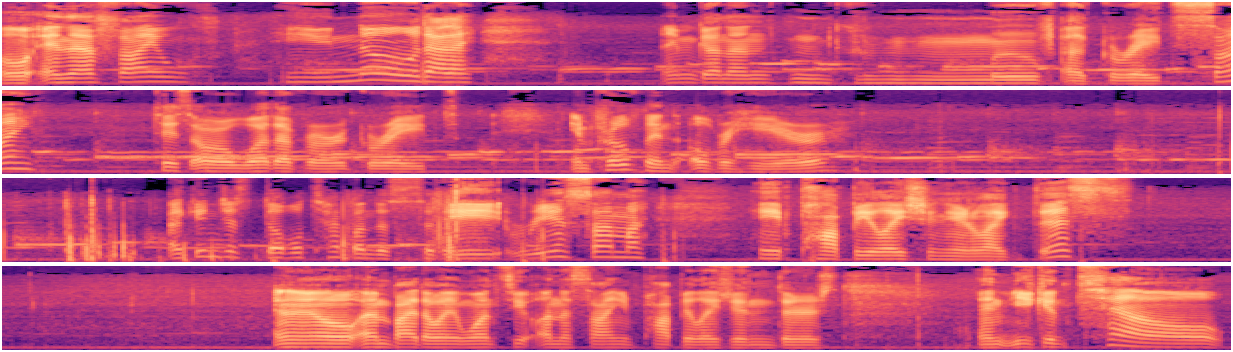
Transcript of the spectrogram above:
oh, and if I, you know that I, I'm gonna move a great scientist or whatever great improvement over here. I can just double tap on the city, reassign my population here like this. And, oh, and by the way, once you unassign your population, there's, and you can tell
